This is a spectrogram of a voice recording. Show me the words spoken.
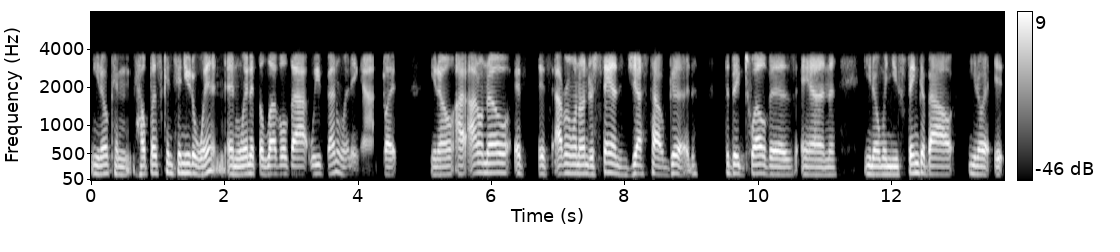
you know, can help us continue to win and win at the level that we've been winning at. But, you know, I, I don't know if, if everyone understands just how good the Big 12 is. And, you know, when you think about, you know, it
